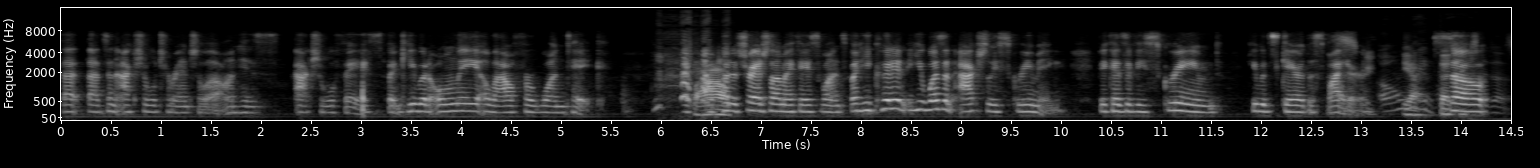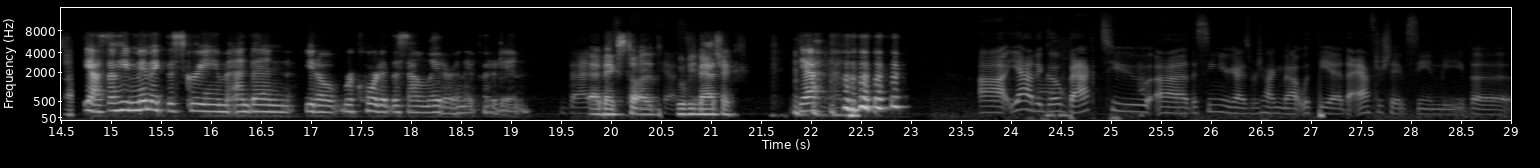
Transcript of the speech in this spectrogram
that that's an actual tarantula on his actual face, but he would only allow for one take. I, wow. I put a tarantula on my face once, but he couldn't. He wasn't actually screaming because if he screamed, he would scare the spider. Oh yeah, so yeah, so he mimicked the scream and then you know recorded the sound later and they put it in. That, that makes t- movie magic. Yeah. uh, yeah, to go back to uh, the scene you guys were talking about with the uh, the aftershave scene, the the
